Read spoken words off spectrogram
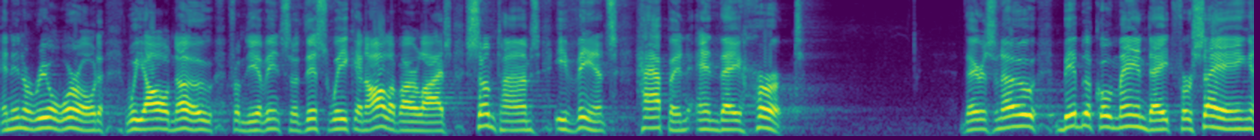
And in a real world, we all know from the events of this week and all of our lives, sometimes events happen and they hurt. There's no biblical mandate for saying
